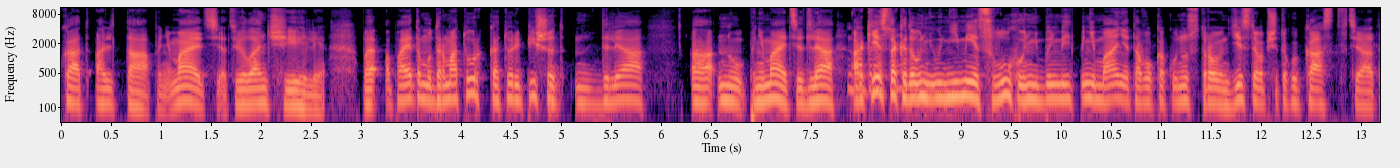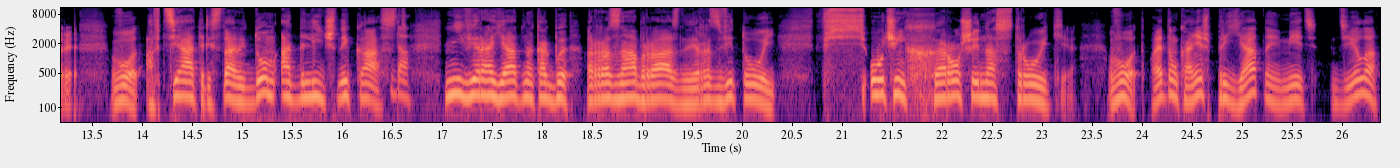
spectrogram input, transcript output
скрипка от альта, понимаете, от виолончели. По- Поэтому драматург, который пишет для а, ну, понимаете, для оркестра, когда он не, не имеет слуха, он не имеет понимания того, как он устроен, есть ли вообще такой каст в театре. Вот. А в театре Старый дом отличный каст. Да. Невероятно как бы разнообразный, развитой, вс- очень хорошие настройки. Вот, поэтому, конечно, приятно иметь дело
